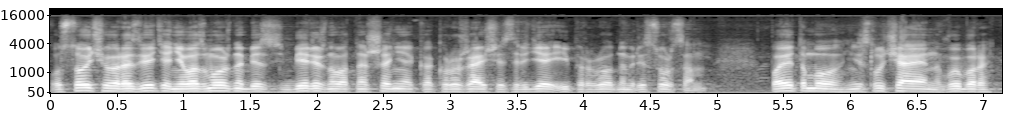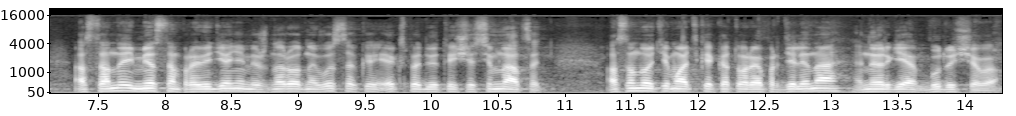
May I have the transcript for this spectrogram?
Устойчивое развитие невозможно без бережного отношения к окружающей среде и природным ресурсам. Поэтому не случайен выбор Астаны местом проведения международной выставки «Экспо-2017», основной тематикой которой определена «Энергия будущего».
